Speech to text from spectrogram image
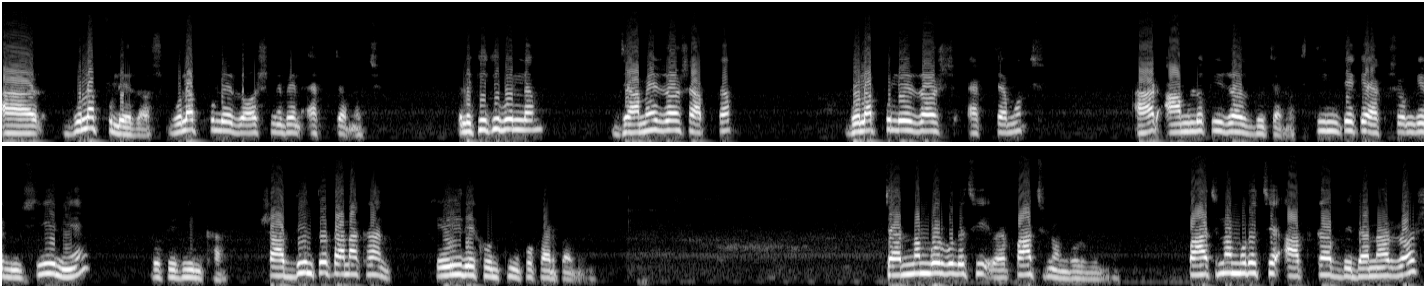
আর গোলাপ ফুলের রস। গোলাপ ফুলের রস নেবেন এক চামচ। তাহলে কি কি বললাম? জামের রস হাফ কাপ, গোলাপ ফুলের রস এক চামচ আর আমলকির রস দু চামচ। তিনটেকে একসঙ্গে মিশিয়ে নিয়ে প্রতিদিন খান। সাত দিন তো টানা খান, খেয়েই দেখুন কি উপকার পাবেন। চার নম্বর বলেছি, এবার পাঁচ নম্বর বলব। পাঁচ নম্বর হচ্ছে আধ কাপ বেদানার রস,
